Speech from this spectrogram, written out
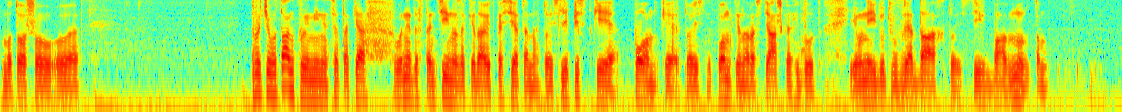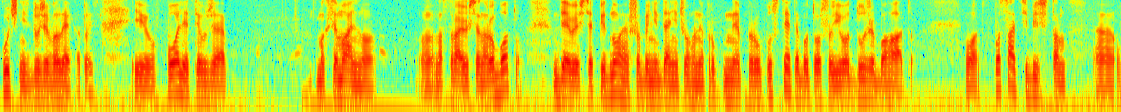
Бо то, що е, противотанкові міни це таке, вони дистанційно закидають касетами, тобто ліпістки, помки, тобто помки на розтяжках йдуть, і вони йдуть в рядах, тобто їх багато, ну там кучність дуже велика. Тобто, і в полі ти вже максимально е, настраюєшся на роботу, дивишся під ноги, щоб ніде нічого не не пропустити, бо то, що його дуже багато. От. В посадці більш там, е, в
